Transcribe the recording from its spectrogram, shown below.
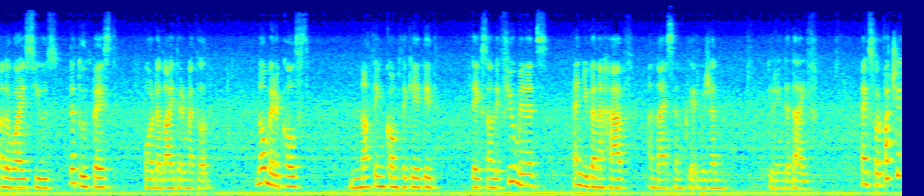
otherwise use the toothpaste or the lighter method no miracles nothing complicated takes only a few minutes and you're gonna have a nice and clear vision during the dive thanks for watching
